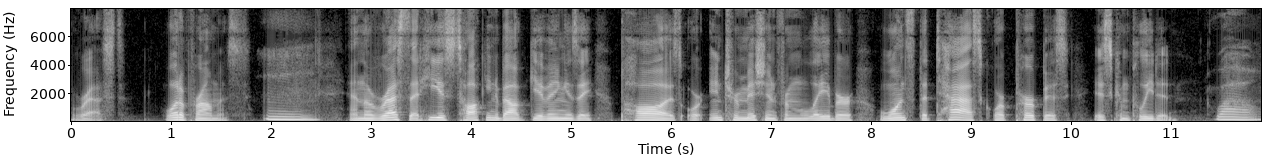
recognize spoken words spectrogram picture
rest." What a promise. Mm. And the rest that he is talking about giving is a pause or intermission from labor once the task or purpose is completed. Wow.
